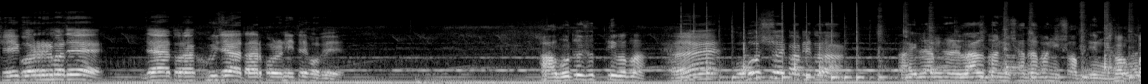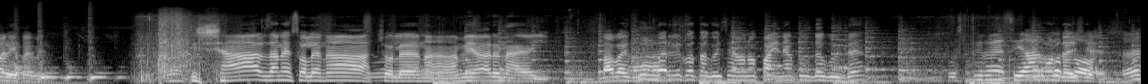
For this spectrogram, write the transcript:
সেই ঘরের মাঝে যা তোরা খুঁজা তারপরে নিতে হবে। আবো তো সত্যি বাবা। হ্যাঁ অবশ্যই পাবি তোরা। তাইলে আপনার লাল পানি সাদা পানি সব দিন সব পানি পাবেন। সার জানে চলে না চলে না আমি আর নাই। বাবাই কোন বাড়ির কথা কইছে এখনও পাই না খুঁজতে খুঁজতে? রয়েছি আর দাইছে। হ্যাঁ?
